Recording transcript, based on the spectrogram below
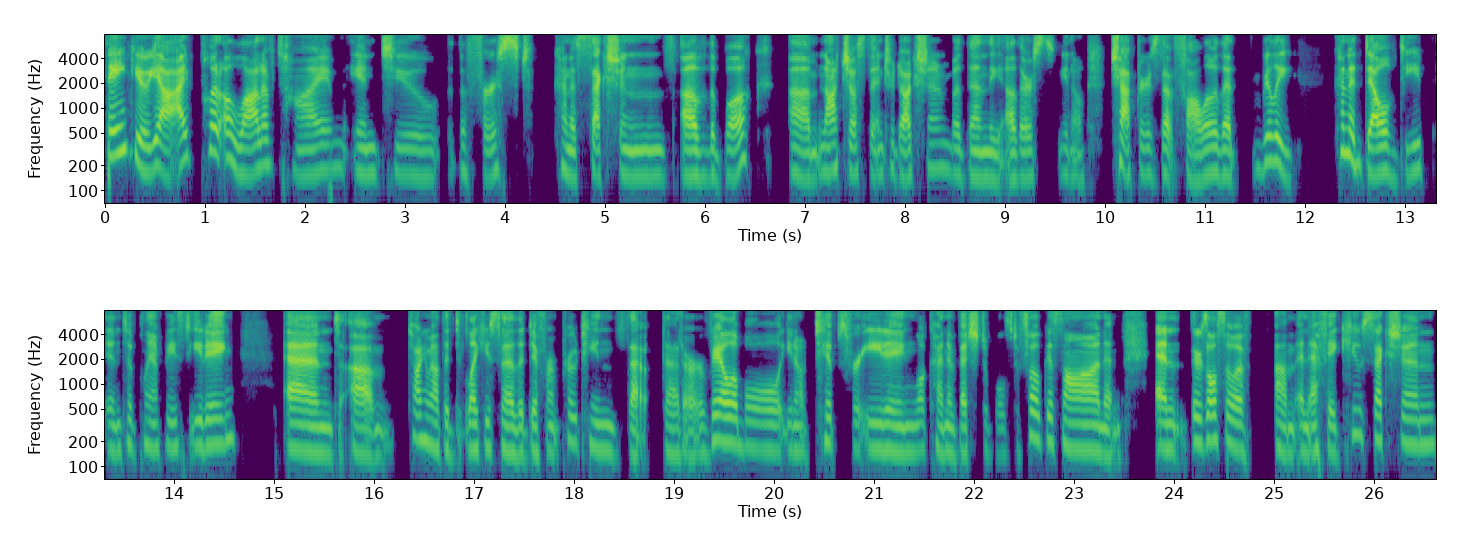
Thank you. Yeah, I put a lot of time into the first kind of sections of the book, um, not just the introduction, but then the other, you know, chapters that follow that really kind of delve deep into plant-based eating and um, talking about the like you said the different proteins that that are available you know tips for eating what kind of vegetables to focus on and and there's also a um, an faq section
